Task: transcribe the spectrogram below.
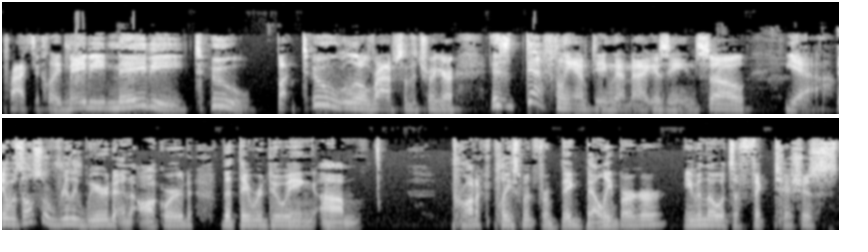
practically. Maybe, maybe two, but two little raps of the trigger is definitely emptying that magazine. So, yeah. It was also really weird and awkward that they were doing um, product placement for Big Belly Burger, even though it's a fictitious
